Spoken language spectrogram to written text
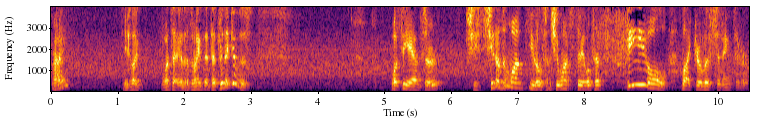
Right? And he's like, one second, that's, that's ridiculous. What's the answer? She, she doesn't want you to listen. She wants to be able to feel like you're listening to her.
